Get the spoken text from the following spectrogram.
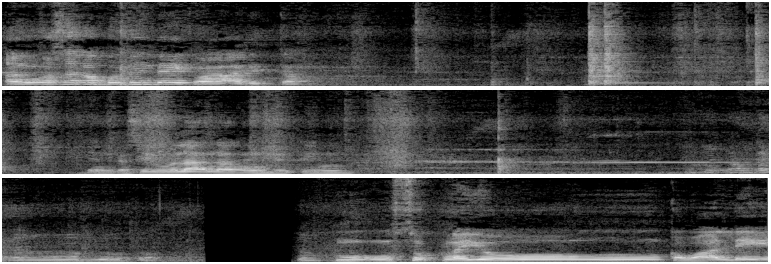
Ang wasa kabutin day ko, adit to. Yan, kasi wala na akong butin. Ang tagal mo magluto? Muusok na yung kawali.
